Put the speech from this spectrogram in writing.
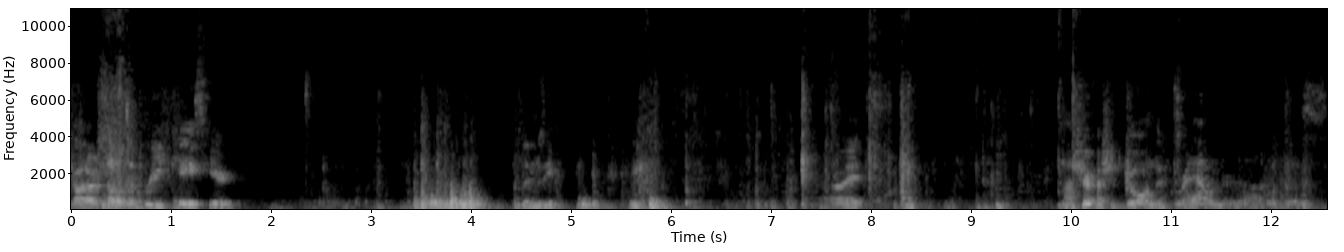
got ourselves a briefcase here. Flimsy. All right. I'm not sure if I should go on the ground or not with this.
